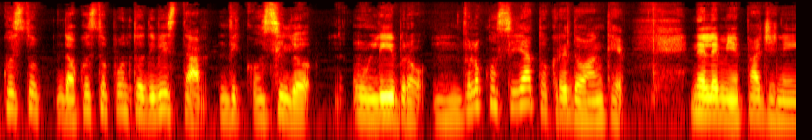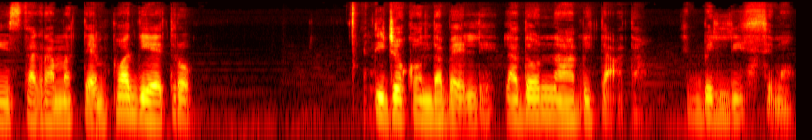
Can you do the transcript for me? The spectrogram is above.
questo, da questo punto di vista vi consiglio un libro, mm, ve l'ho consigliato credo anche nelle mie pagine Instagram a tempo addietro, di Gioconda Belli, La donna abitata. È bellissimo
